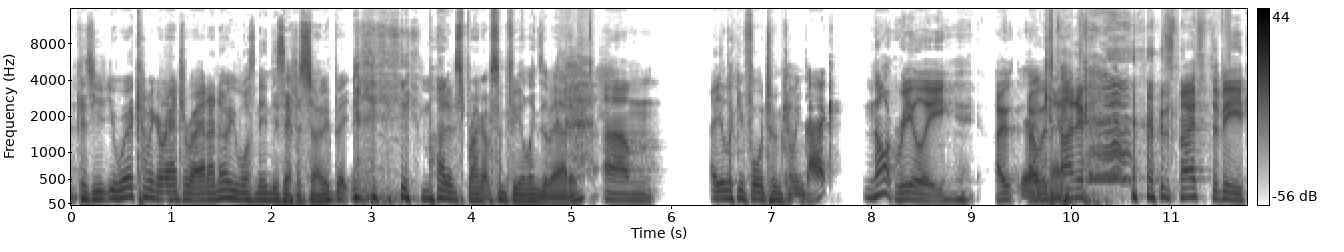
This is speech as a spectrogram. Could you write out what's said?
Because you, you were coming around to Ray, and I know he wasn't in this episode, but might have sprung up some feelings about him. um, Are you looking forward to him coming back? not really. I, Yeah, I was okay. kind of. it was nice to be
